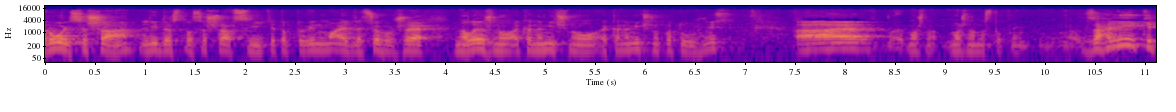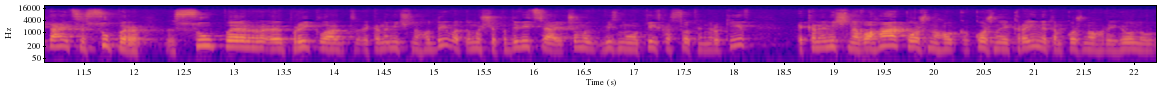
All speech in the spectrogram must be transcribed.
роль США, лідерство США в світі, тобто він має для цього вже належну економічну, економічну потужність. А, можна, можна наступний. Взагалі, Китай це супер, супер е, приклад економічного дива, тому що подивіться, якщо ми візьмемо кілька сотень років, економічна вага кожного, кожної країни, там кожного регіону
